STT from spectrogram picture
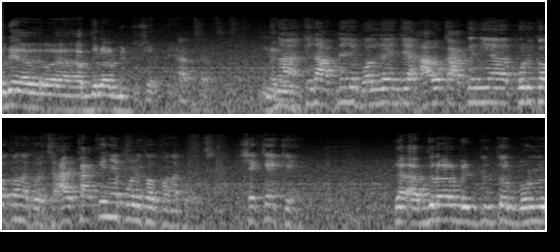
উনি আব্দুল আল মিট্টু আচ্ছা আচ্ছা না কিন্তু আপনি যে বললেন যে আরও কাকে নিয়ে পরিকল্পনা করেছে আর কাকে নিয়ে পরিকল্পনা করেছে সে কে কে? না আব্দুল আল মিন্টু তো বলল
